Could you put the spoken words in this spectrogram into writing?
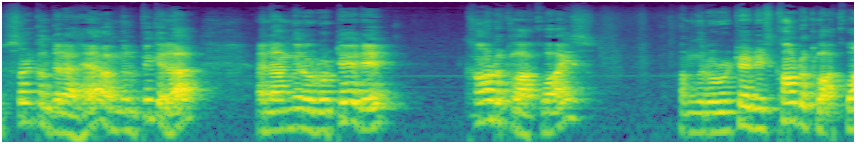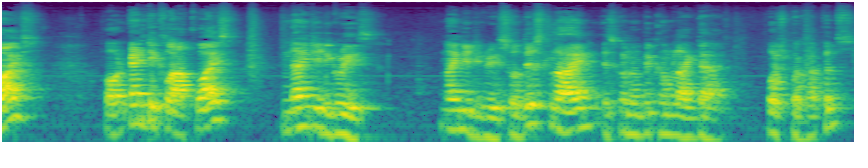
circle that I have I'm going to pick it up and I'm going to rotate it counterclockwise I'm going to rotate it counterclockwise or anti-clockwise 90 degrees 90 degrees so this line is going to become like that watch what happens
